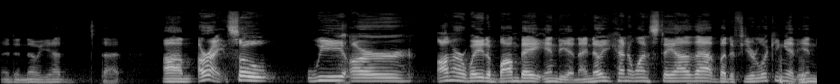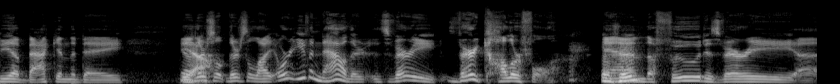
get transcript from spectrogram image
I didn't know you had that. Um, all right, so we are on our way to Bombay, India, and I know you kind of want to stay out of that, but if you're looking at India back in the day, you know, Yeah. there's a, there's a lot, or even now, there it's very very colorful, Mm-hmm. and the food is very uh,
